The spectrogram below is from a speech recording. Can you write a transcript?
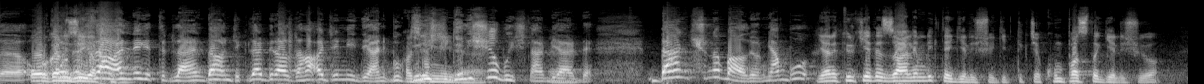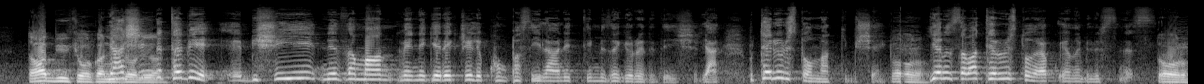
e, Organize yaptı. haline getirdiler. Yani daha öncekiler biraz daha acemiydi. Yani bu geliş, Acemiydi, gelişiyor bu işler bir yerde. Ben şuna bağlıyorum. Yani bu Yani Türkiye'de zalimlik de gelişiyor gittikçe, kumpas da gelişiyor. Daha büyük organize Ya oluyor. şimdi tabii e, bir şeyi ne zaman ve ne gerekçeyle kumpas ilan ettiğimize göre de değişir. Yani bu terörist olmak gibi bir şey. Doğru. Yarın sabah terörist olarak uyanabilirsiniz. Doğru.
